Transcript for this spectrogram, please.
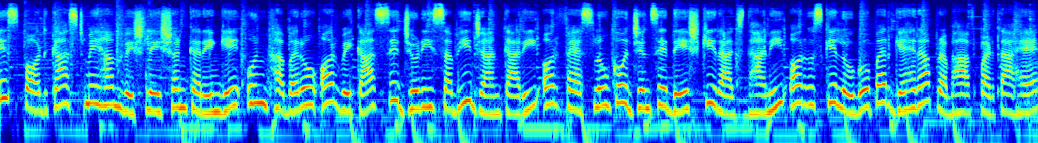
इस पॉडकास्ट में हम विश्लेषण करेंगे उन खबरों और विकास से जुड़ी सभी जानकारी और फैसलों को जिनसे देश की राजधानी और उसके लोगों पर गहरा प्रभाव पड़ता है।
